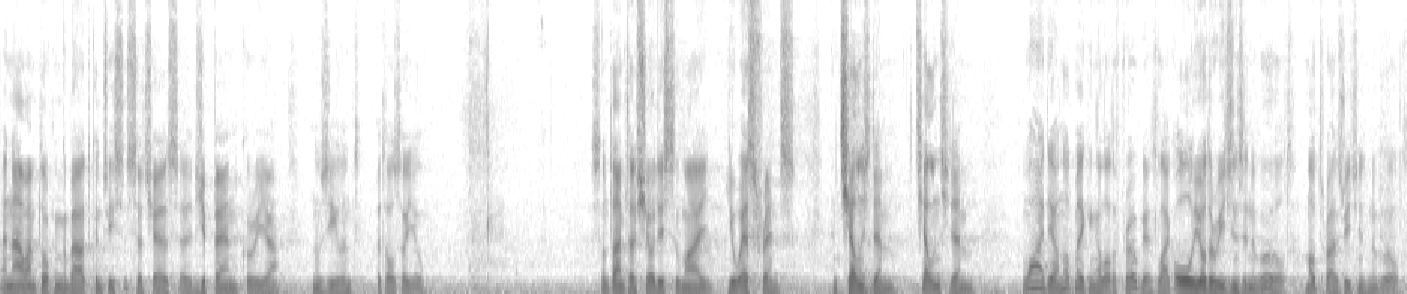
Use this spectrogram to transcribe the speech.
And now I'm talking about countries such as uh, Japan, Korea, New Zealand, but also you. Sometimes I show this to my US friends and challenge them, challenge them why they are not making a lot of progress, like all the other regions in the world, motorized regions in the world.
